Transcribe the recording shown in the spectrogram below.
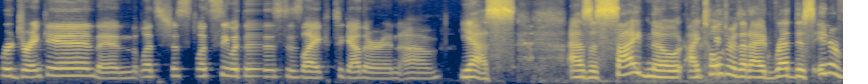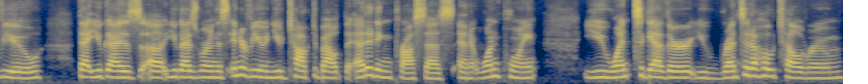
we're drinking, and let's just let's see what this is like together. And um, Yes. As a side note, I told her that I had read this interview that you guys uh, you guys were in this interview and you talked about the editing process and at one point you went together, you rented a hotel room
